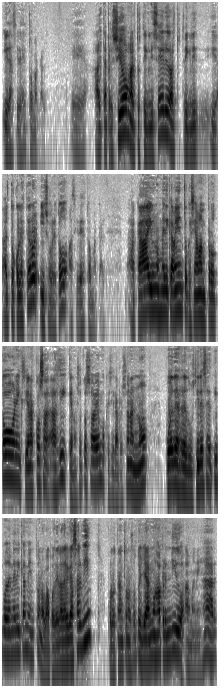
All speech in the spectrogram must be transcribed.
y de acidez estomacal. Eh, alta presión, altos triglicéridos, alto, colesterol y sobre todo acidez estomacal. Acá hay unos medicamentos que se llaman Protonix y unas cosas así que nosotros sabemos que si la persona no puede reducir ese tipo de medicamento no va a poder adelgazar bien. Por lo tanto, nosotros ya hemos aprendido a manejar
